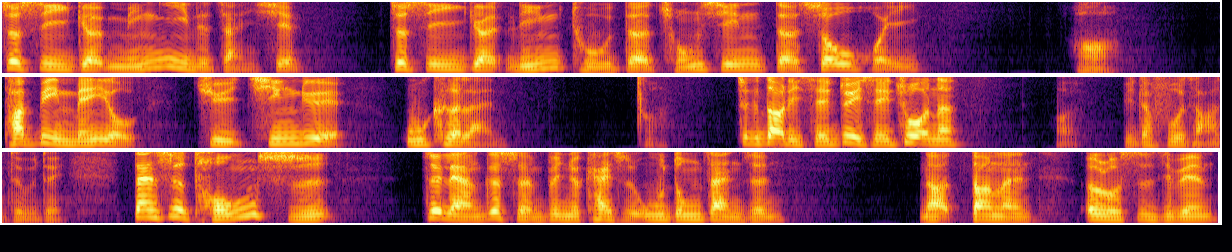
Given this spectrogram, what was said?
这是一个民意的展现，这是一个领土的重新的收回，哦，他并没有去侵略乌克兰，啊，这个到底谁对谁错呢？啊，比较复杂，对不对？但是同时，这两个省份就开始乌东战争，那当然，俄罗斯这边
